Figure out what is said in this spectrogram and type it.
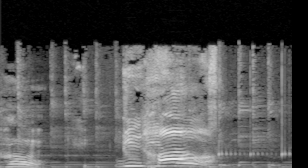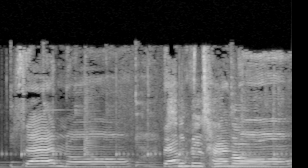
号，你好，三哦，三杯餐哦，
